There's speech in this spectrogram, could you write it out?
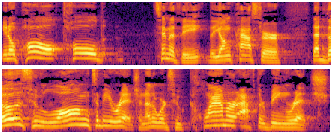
You know, Paul told Timothy, the young pastor, that those who long to be rich, in other words, who clamor after being rich,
